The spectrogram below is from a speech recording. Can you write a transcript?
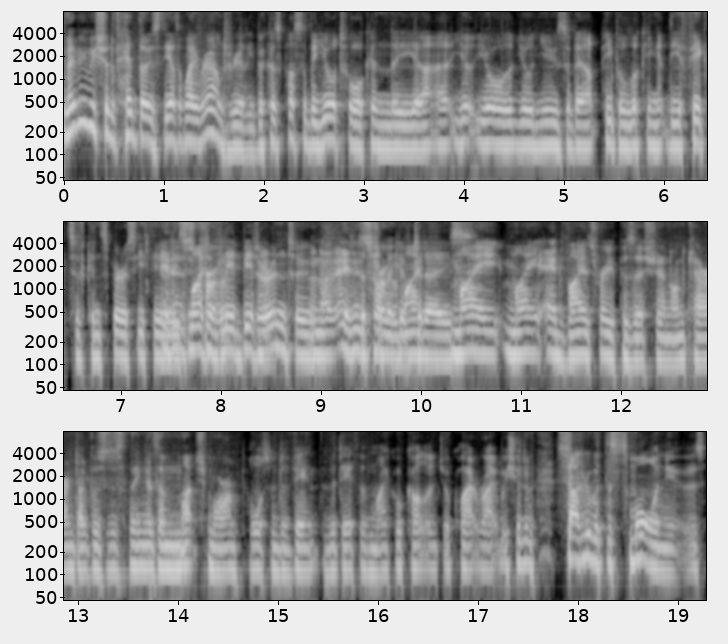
maybe we should have had those the other way around, really, because possibly your talk and the uh, uh, your, your your news about people looking at the effects of conspiracy theories might have led better Yeah. into No, it the is true. topic of My, today's. my my advisory position on Karen Douglas's thing is a much more important event than the death of Michael Collins. You're quite right. We should have started with the small news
